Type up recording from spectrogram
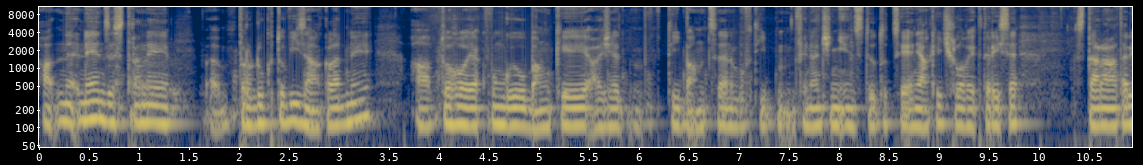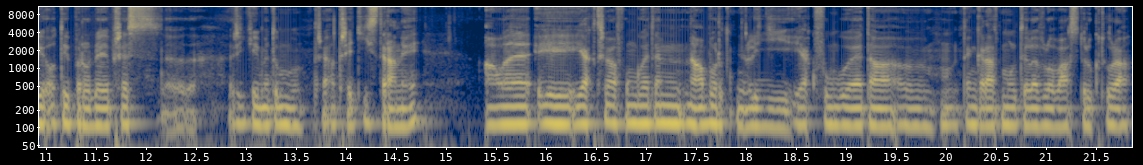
A ne, nejen ze strany e, produktové základny a toho, jak fungují banky a že v té bance nebo v té finanční instituci je nějaký člověk, který se stará tady o ty prodeje přes, e, říkejme tomu, třeba třetí strany, ale i jak třeba funguje ten nábor lidí, jak funguje ta hm, tenkrát multilevelová struktura,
